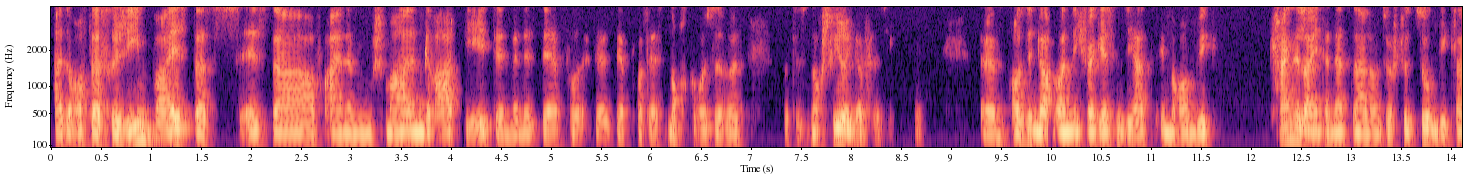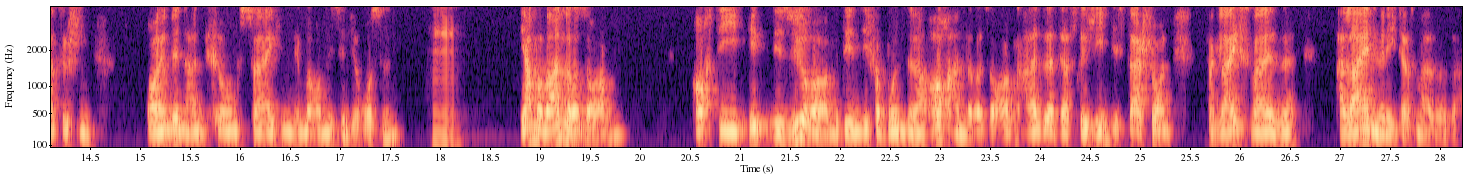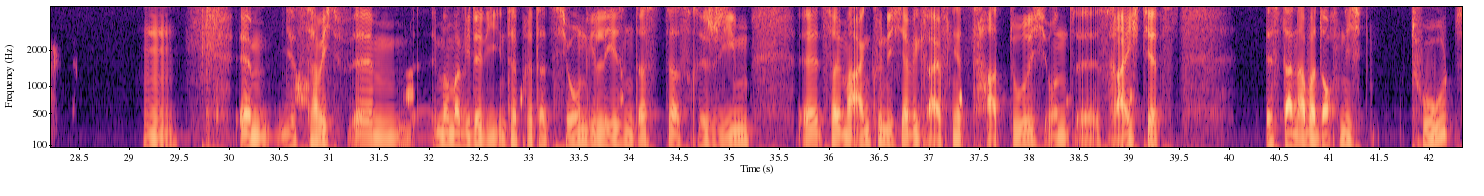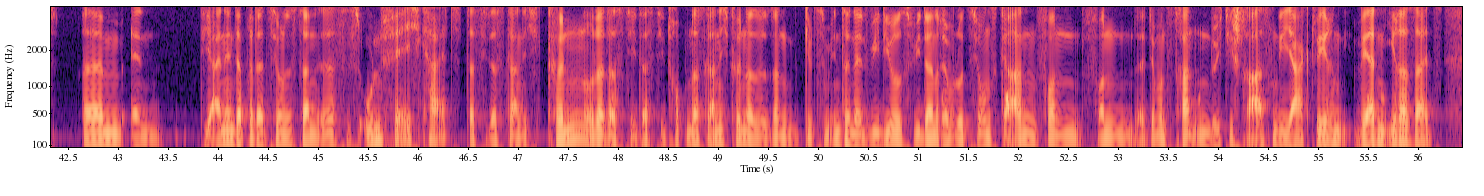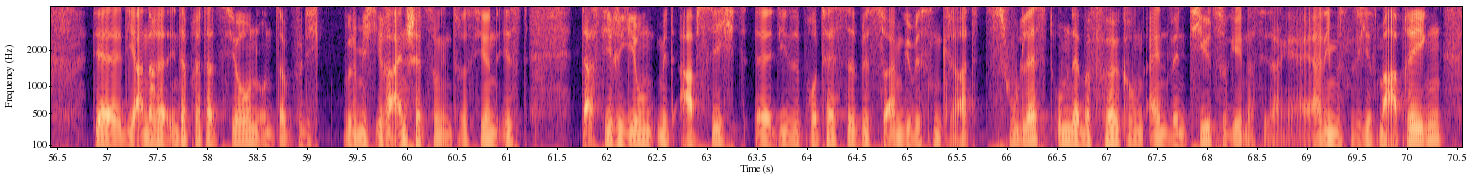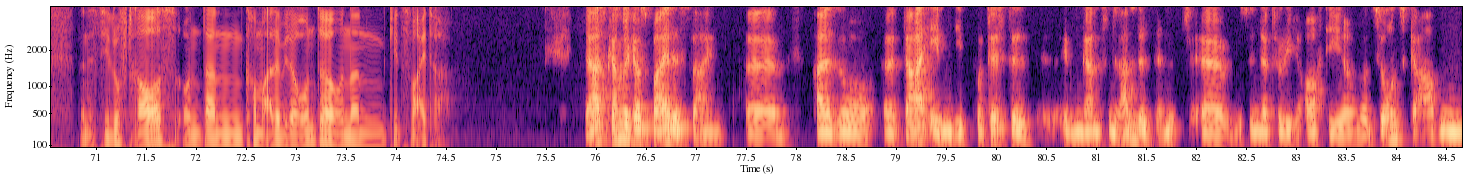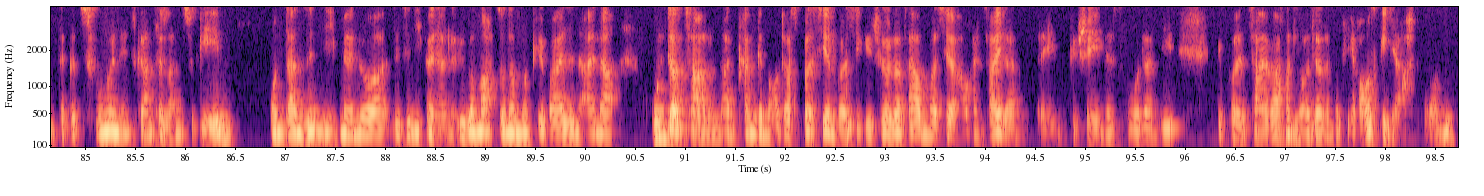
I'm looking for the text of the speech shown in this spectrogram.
Also auch das Regime weiß, dass es da auf einem schmalen Grad geht, denn wenn es der, der, der Protest noch größer wird, wird es noch schwieriger für sie. Ähm, außerdem darf man nicht vergessen, sie hat im Augenblick keinerlei internationale Unterstützung. Die klassischen Freunde in Anführungszeichen im Augenblick sind die Russen. Hm. Die haben aber andere Sorgen. Auch die, die Syrer, mit denen sie verbunden sind, haben auch andere Sorgen. Also das Regime ist da schon vergleichsweise allein, wenn ich das mal so sage. Hm. Ähm, jetzt habe ich ähm, immer mal wieder die Interpretation gelesen, dass das Regime äh, zwar immer ankündigt, ja, wir greifen jetzt hart durch und äh, es reicht jetzt, es dann aber doch nicht tut. Ähm, die eine Interpretation ist dann, es ist Unfähigkeit, dass sie das gar nicht können oder dass die, dass die Truppen das gar nicht können. Also dann gibt es im Internet Videos, wie dann Revolutionsgarden von, von Demonstranten durch die Straßen gejagt werden, werden ihrerseits. Der, die andere Interpretation, und da würde ich würde mich Ihre Einschätzung interessieren, ist, dass die Regierung mit Absicht äh, diese Proteste bis zu einem gewissen Grad zulässt, um der Bevölkerung ein Ventil zu geben, dass sie sagen, ja, ja, die müssen sich jetzt mal abregen, dann ist die Luft raus und dann kommen alle wieder runter und dann geht es weiter. Ja, es kann durchaus beides sein. Ähm, also äh, da eben die Proteste im ganzen Lande sind, äh, sind natürlich auch die Revolutionsgarden gezwungen, ins ganze Land zu gehen und dann sind nicht mehr nur, sie sind nicht mehr in einer Übermacht, sondern möglicherweise in einer Unterzahl. Und dann kann genau das passieren, was Sie geschildert haben, was ja auch in Zeitern eben geschehen ist, wo dann die, die Polizeiwachen und die Leute dann wirklich rausgejagt wurden.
